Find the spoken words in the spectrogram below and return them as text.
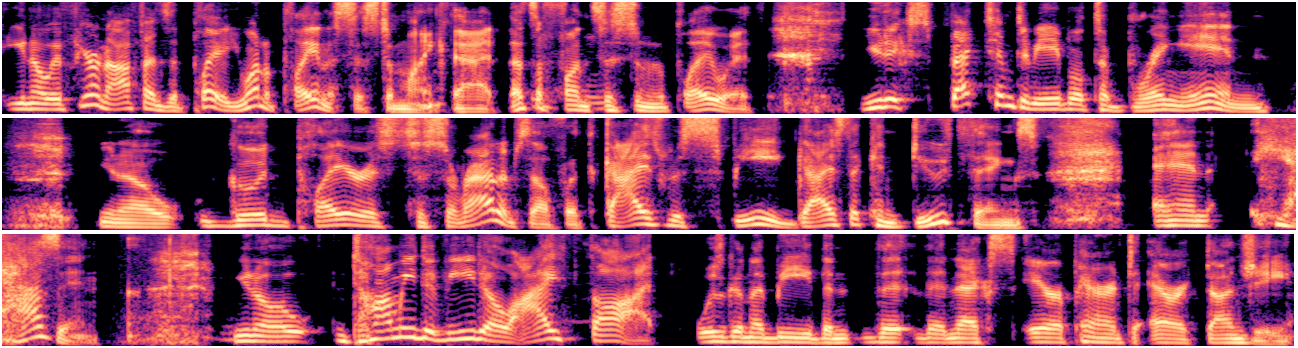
you know, if you're an offensive player, you want to play in a system like that. That's a fun mm-hmm. system to play with. You'd expect him to be able to bring in, you know, good players to surround himself with, guys with speed, guys that can do things. And he hasn't. You know, Tommy DeVito, I thought was going to be the, the, the next heir apparent to Eric Dungey.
